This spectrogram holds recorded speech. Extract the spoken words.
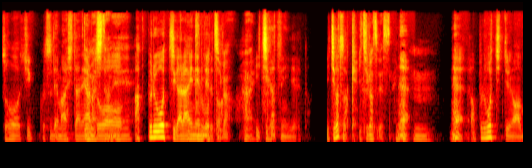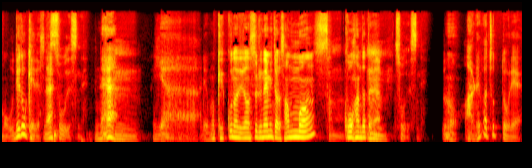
そう、6出ましたね。出ましたねあップルウォッチが来年出ると。はい。1月に出ると。1月だっけ？1月ですね。ね。うん。ね、アップルウォッチっていうのはもう腕時計ですね。そうですね。うね。ん。いやー、あれも結構な値段するね、見たら3万？三後半だったね。うんそうですね。うん。あれはちょっと俺、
